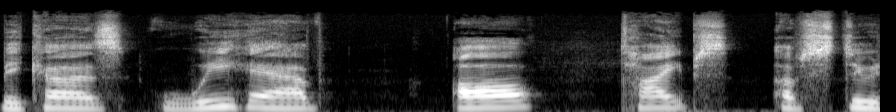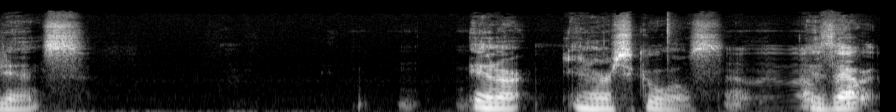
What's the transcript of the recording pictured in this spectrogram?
because we have all types of students in our in our schools. Is that Cour-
